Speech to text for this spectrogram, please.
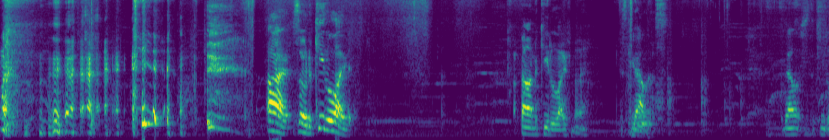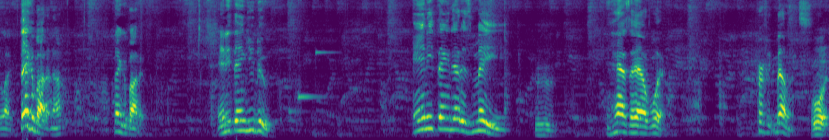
Alright, so the key to life. I found the key to life, man. It's balance. Balance is the key to life. Think about it now. Think about it. Anything you do, anything that is made, it has to have what? Perfect balance. What?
